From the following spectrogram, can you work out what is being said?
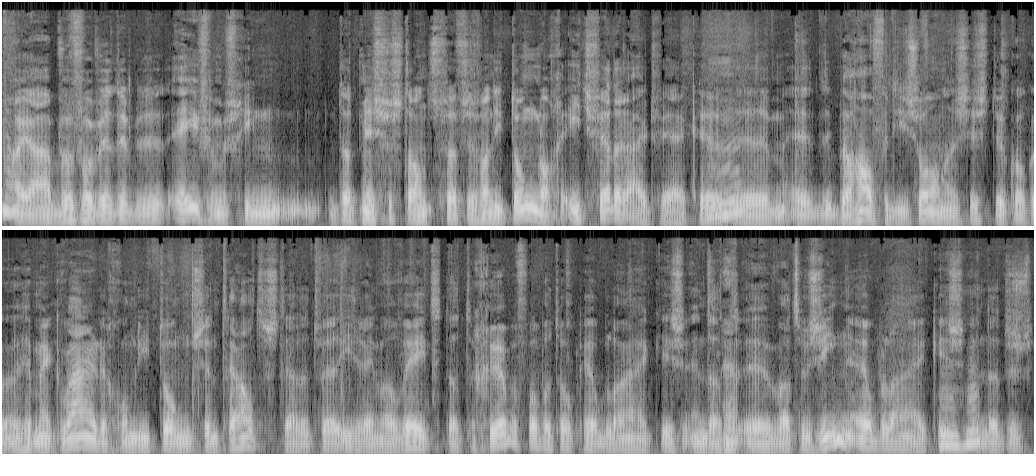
Nou ja, bijvoorbeeld even misschien dat misverstand van die tong nog iets verder uitwerken. Mhm. Ehm, eh, behalve die zones is het natuurlijk ook heel merkwaardig om die tong centraal te stellen. Terwijl iedereen wel weet dat de geur bijvoorbeeld ook heel belangrijk is. En dat eh, wat we zien heel belangrijk is. Mhm. En dat dus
